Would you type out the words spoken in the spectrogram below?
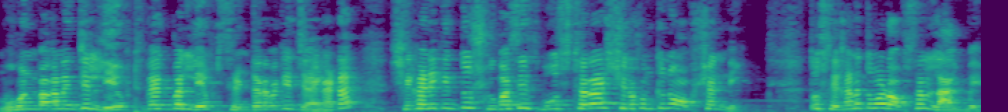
মোহনবাগানের যে লেফট ব্যাক বা লেফট সেন্টার ব্যাকের জায়গাটা, সেখানে কিন্তু সুভাশিস বোস ছাড়া সেরকম কোনো অপশন নেই। তো সেখানে তোমার অপশন লাগবে।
